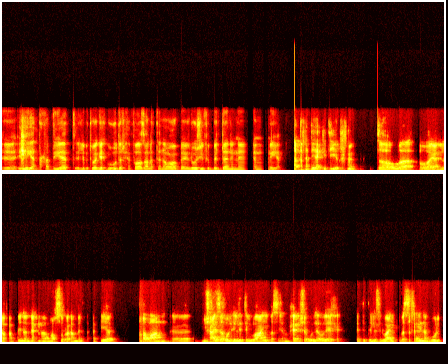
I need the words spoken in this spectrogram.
إيه هي التحديات اللي بتواجه جهود الحفاظ على التنوع البيولوجي في البلدان النامية؟ التحديات كتير. هو هو يعني لو حبينا إن إحنا نحصر أهم التحديات طبعا مش عايز أقول قلة الوعي بس يعني ما بحبش أقول قوي حتة قله الوعي بس خلينا نقول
